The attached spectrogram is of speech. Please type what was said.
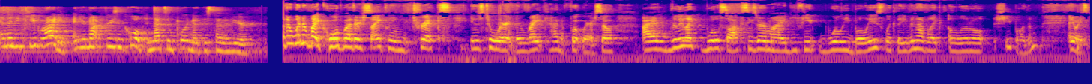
And then you keep riding and you're not freezing cold. And that's important at this time of year. One of my cold weather cycling tricks is to wear the right kind of footwear. So I really like wool socks. These are my DeFeet Woolie Boolies. Look, they even have like a little sheep on them. Anyways,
